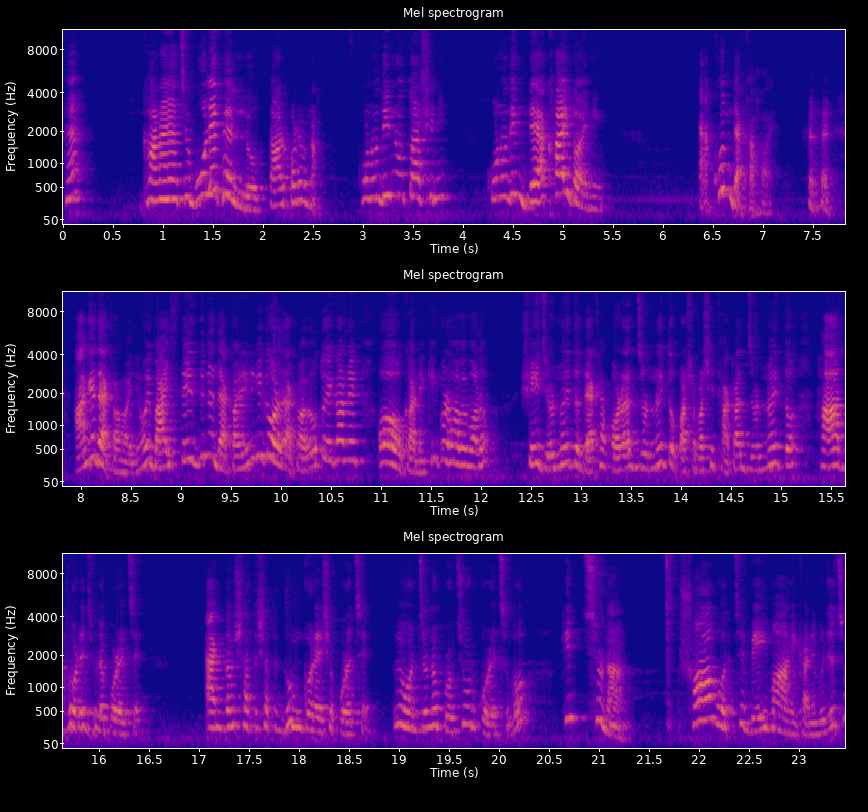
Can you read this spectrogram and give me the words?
হ্যাঁ? ঘানায় আছে বলে ফেলল, তারপরেও না। কোনোদিনও তো আসেনি। কোনোদিন দেখাই হয়নি। এখন দেখা হয়। আগে দেখা হয়নি। ওই বাইশ তেইশ দিনে দেখা হয়নি। কী করে দেখা হবে? ও তো এখানে, ও ওখানে। কী করে হবে বলো? সেই জন্যই তো দেখা করার জন্যই তো, পাশাপাশি থাকার জন্যই তো হাত ধরে ঝুলে পড়েছে। একদম সাথে সাথে ধুম করে এসে পড়েছে। তুমি ওর জন্য প্রচুর করেছ গো। কিচ্ছু না। সব হচ্ছে বেইমান এখানে, বুঝেছ?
